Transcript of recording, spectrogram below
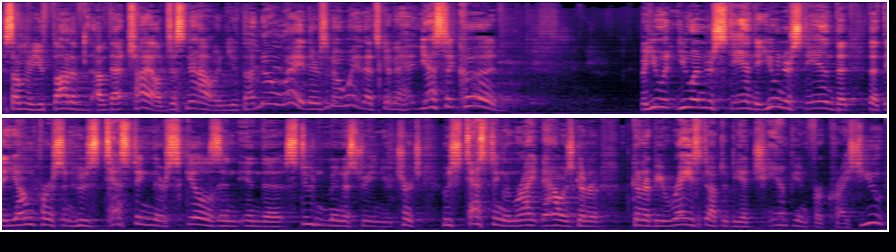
Some of you thought of, of that child just now, and you thought, no way, there's no way that's going to. Yes, it could. But you, you understand that. You understand that, that the young person who's testing their skills in, in the student ministry in your church, who's testing them right now, is going to be raised up to be a champion for Christ. You,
